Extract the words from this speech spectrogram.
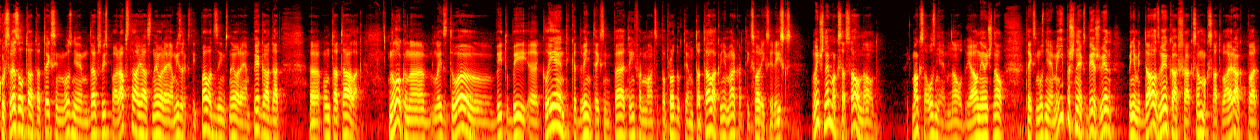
kuras rezultātā teiksim, uzņēmuma darbs vispār apstājās, nevarējām izrakstīt pavadzīmes, nevarējām piegādāt uh, un tā tālāk. Nu, lūk, un, uh, līdz ar to B2B uh, klienti, kad viņi teiksim, pēta informāciju par produktiem un tā tālāk, viņiem ārkārtīgi svarīgs ir risks. Un viņš nemaksā savu naudu. Viņš maksā uzņēmuma naudu. Jā, un, ja viņš nav teiksim, uzņēmuma īpašnieks, bieži vien viņam ir daudz vienkāršāk samaksāt vairāk par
